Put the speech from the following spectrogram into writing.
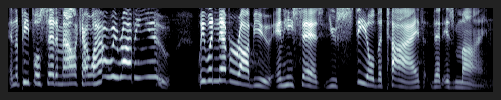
And the people said to Malachi, Well, how are we robbing you? We would never rob you. And he says, You steal the tithe that is mine.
